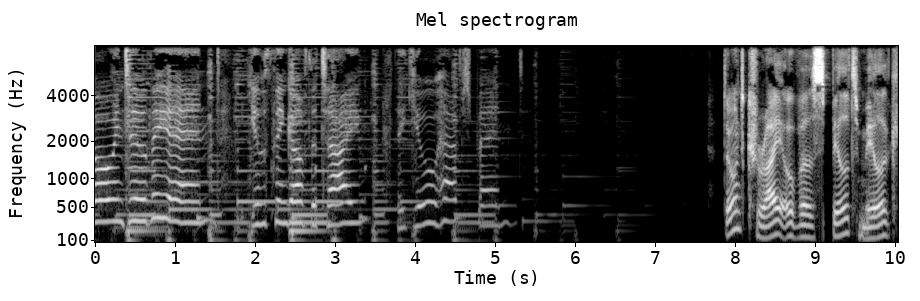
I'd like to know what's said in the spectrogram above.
Going to the end, you think of the time Don't Cry Over Spilled Milk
